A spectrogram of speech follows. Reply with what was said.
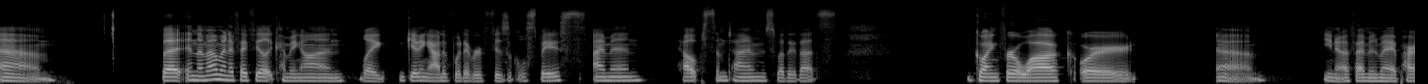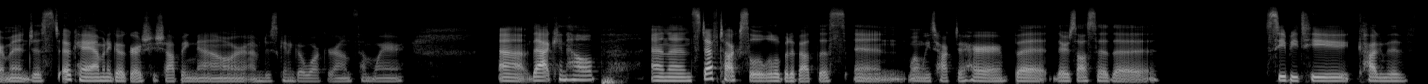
Um, but in the moment, if I feel it coming on, like getting out of whatever physical space I'm in helps sometimes, whether that's going for a walk or, um, you know, if I'm in my apartment, just, okay, I'm going to go grocery shopping now, or I'm just going to go walk around somewhere. Uh, that can help. And then Steph talks a little bit about this in when we talk to her, but there's also the CBT, cognitive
